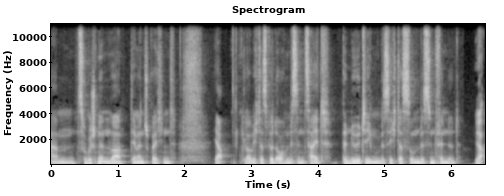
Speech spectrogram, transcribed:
ähm, zugeschnitten war. Dementsprechend, ja, glaube ich, das wird auch ein bisschen Zeit benötigen, bis sich das so ein bisschen findet. Ja,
